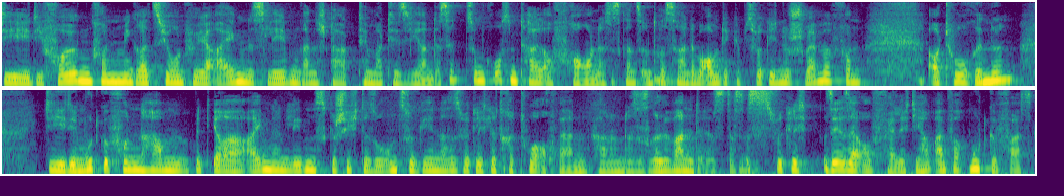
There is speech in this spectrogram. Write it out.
die die Folgen von Migration für ihr eigenes Leben ganz stark thematisieren. Das sind zum großen Teil auch Frauen. Das ist ganz interessant. Im Augenblick gibt es wirklich eine Schwemme von Autorinnen, die den Mut gefunden haben, mit ihrer eigenen Lebensgeschichte so umzugehen, dass es wirklich Literatur auch werden kann und dass es relevant ist. Das ist wirklich sehr, sehr auffällig. Die haben einfach Mut gefasst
